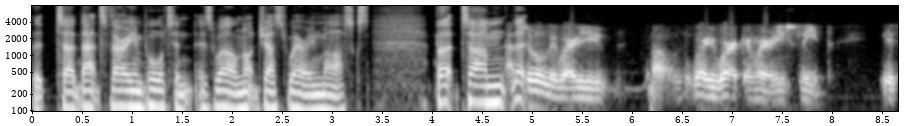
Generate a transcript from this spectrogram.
that uh, that's very important as well, not just wearing masks. But um, absolutely, where you where you work and where you sleep is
